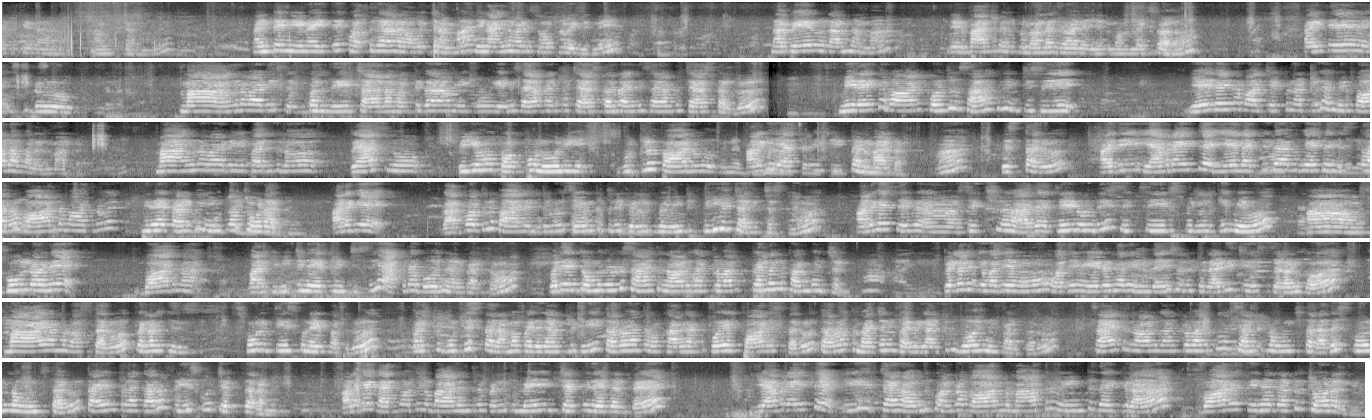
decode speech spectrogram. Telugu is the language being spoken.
అందరికీ నమస్కారములు అంటే నేనైతే కొత్తగా వచ్చానమ్మా. నేను అంగన్వాడీ సూపర్వైజర్ని. నా పేరు రమణమ్మ. నేను పాఠశాలకు మొన్న జాయిన్ అయ్యాను మొన్న లక్ష్మీవారం అయితే ఇప్పుడు మా అంగన్వాడీ సిబ్బంది చాలా మట్టుగా మీకు ఎన్ని సేవలు చేస్తారు అన్ని సేవలు చేస్తారు. మీరైతే వాళ్ళు కొంచెం సహకరించేసి ఏదైనా వారు చెప్పినట్లుగా మీరు ఫాలో అవ్వాలన్నమాట. మా అంగన్వాడీ పరిధిలో రేషను బియ్యం పప్పు నూనె గుడ్లు పాలు అలాగే కిట్ అనమాట ఇస్తారు. అది ఎవరైతే ఏ లబ్ధిదారులకు అయితే ఇస్తారో వాళ్ళు మాత్రమే తినేటట్టు ఇంట్లో చూడాలి. అలాగే గర్భవతులు బాలింతలు సెవెంత్ త్రీ పిల్లలకి మేము ఇంటికి పిహెచ్ అందించేస్తాము అలాగే సిక్స్ అదే త్రీ నుండి సిక్స్ ఇయర్స్ పిల్లలకి మేము స్కూల్లోనే బోధన వారికి విద్య నేర్పించేసి అక్కడే భోజనాలు పెడతాం. ఉదయం తొమ్మిది నుండి సాయంత్రం నాలుగు గంటల వరకు పిల్లల్ని పంపించండి. పిల్లలకి ఉదయం ఉదయం ఏడున్నర ఎనిమిది వయసులకు రెడీ చేస్తారు అనుకో మా ఆయమ్మలు వస్తారు. పిల్లలకి స్కూల్కి తీసుకుని వెళ్ళిపోతారు. ఫస్ట్ గుడ్డిస్తారు అమ్మ పది గంటలకి తర్వాత ఒక అరగంట పోయి పాలిస్తారు తర్వాత మధ్యాహ్నం పది గంటలకి భోజనం పెడతారు. సాయంత్రం నాలుగు గంటల వరకు సెంటర్లో ఉంచుతారు. అదే స్కూల్లో ఉంచుతారు. టైం ప్రకారం ఫ్రీ స్కూల్ చెప్తారమ్మ. అలాగే గర్భవతులు బాలింతల పిల్లలకు మెయిన్ చెప్పేది ఏంటంటే ఎవరైతే టీచర్ అందుకున్నారో వాళ్ళు మాత్రం ఇంటి దగ్గర వాళ్ళే తినేటట్టు చూడండి.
